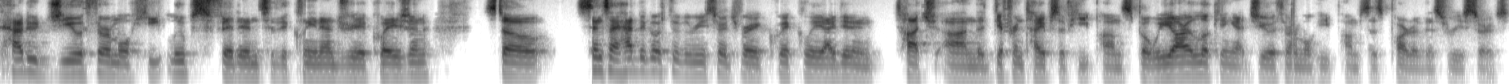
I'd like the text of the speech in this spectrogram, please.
how do geothermal heat loops fit into the clean energy equation? So since I had to go through the research very quickly, I didn't touch on the different types of heat pumps, but we are looking at geothermal heat pumps as part of this research.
